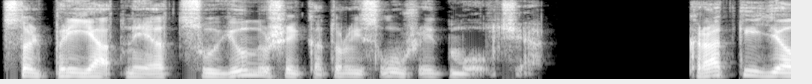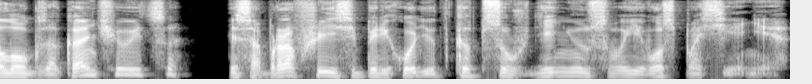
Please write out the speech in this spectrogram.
столь приятные отцу юноши, который слушает молча. Краткий диалог заканчивается, и собравшиеся переходят к обсуждению своего спасения.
